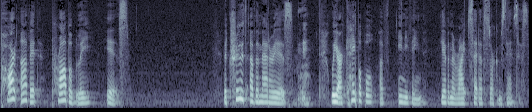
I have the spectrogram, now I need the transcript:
part of it probably is. The truth of the matter is, we are capable of anything given the right set of circumstances.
